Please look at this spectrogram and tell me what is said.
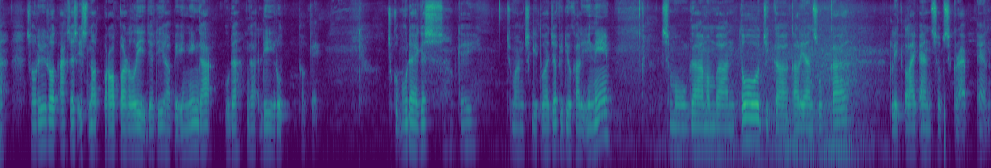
Nah sorry root access is not properly. Jadi HP ini enggak udah enggak di root. Oke. Cukup mudah ya guys. Oke. Cuman segitu aja video kali ini Semoga membantu. Jika kalian suka, klik like and subscribe. And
